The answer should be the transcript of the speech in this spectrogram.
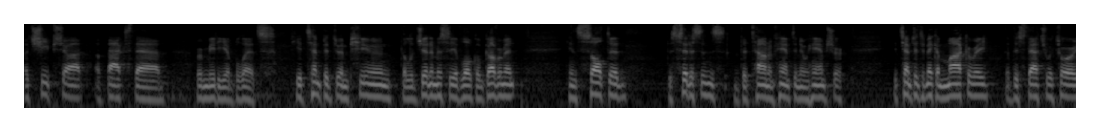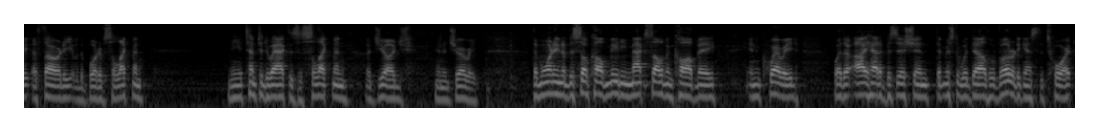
a cheap shot, a backstab, or media blitz. He attempted to impugn the legitimacy of local government. He insulted the citizens of the town of Hampton, New Hampshire. He attempted to make a mockery of the statutory authority of the Board of Selectmen and he attempted to act as a selectman, a judge, and a jury. The morning of the so called meeting, Max Sullivan called me and queried whether I had a position that Mr. Waddell, who voted against the tort,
